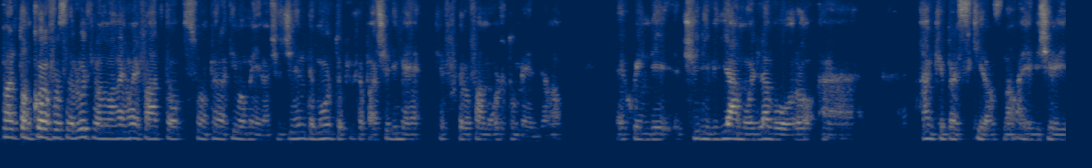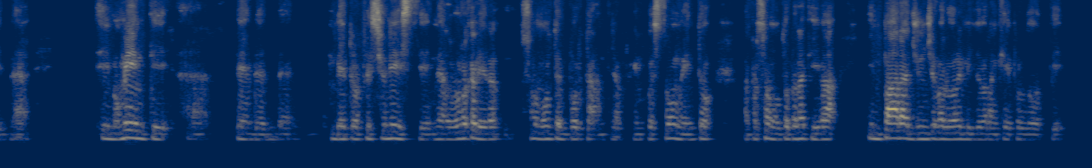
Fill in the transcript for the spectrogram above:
Parto ancora forse dall'ultima domanda che mi hai fatto, sono operativo o meno. C'è gente molto più capace di me che, che lo fa molto meglio, no? E quindi ci dividiamo il lavoro uh, anche per skills, no? E dicevi, eh, i momenti de, dei professionisti nella loro carriera sono molto importanti, perché in questo momento una persona molto operativa impara, aggiunge valore e migliora anche i prodotti,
